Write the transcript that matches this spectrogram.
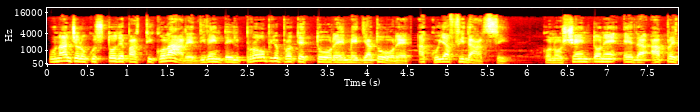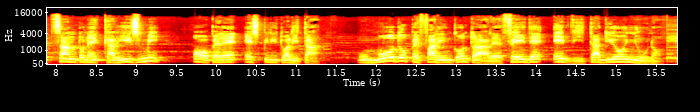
Un angelo custode particolare diventa il proprio protettore e mediatore a cui affidarsi, conoscendone ed apprezzandone carismi, opere e spiritualità. Un modo per far incontrare fede e vita di ognuno.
